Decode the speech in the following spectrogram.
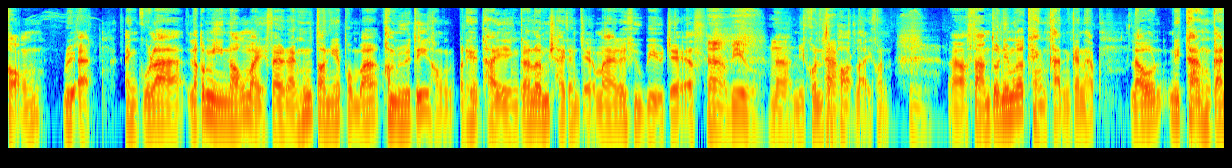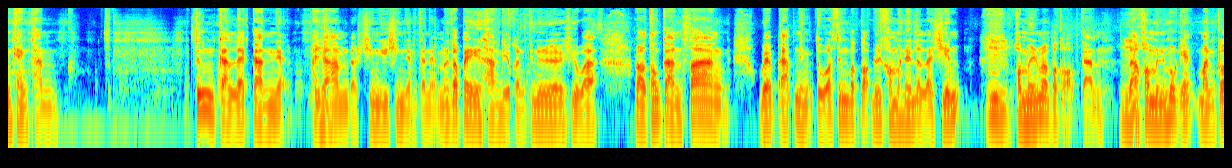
ของ React Angular แล้วก็มีน้องใหม่ไฟแรงซึ่งตอนนี้ผมว่าคอมมูนิตี้ของประเทศไทยเองก็เริ่มใช้กันเยอะมากก็คือ Vue.js อ่าวิวอ่ามีคนคสรับปอร์ตหลายคนอืมอ่าสามตัวนี้มันก็แข่งขันกันครับ แล้วนิทางของการแข่งขัน ซึ่งกันและกันเนี่ยพยายามแบบชิงดีชิงเดียนกันเนี่ยมันก็ไปในทางเดียวกันขึ้นเรื่อยๆคือว่าเราต้องการสร้างเว็บแอปหนึ่งตัว ซึ่งประกอบด้วยคอมโพเนนต์หลายๆชิ้นอืมคอมโพเนนต์มาประกอบกันอืมแล้วคอมโพเนนต์พวกเนี้ยมันก็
